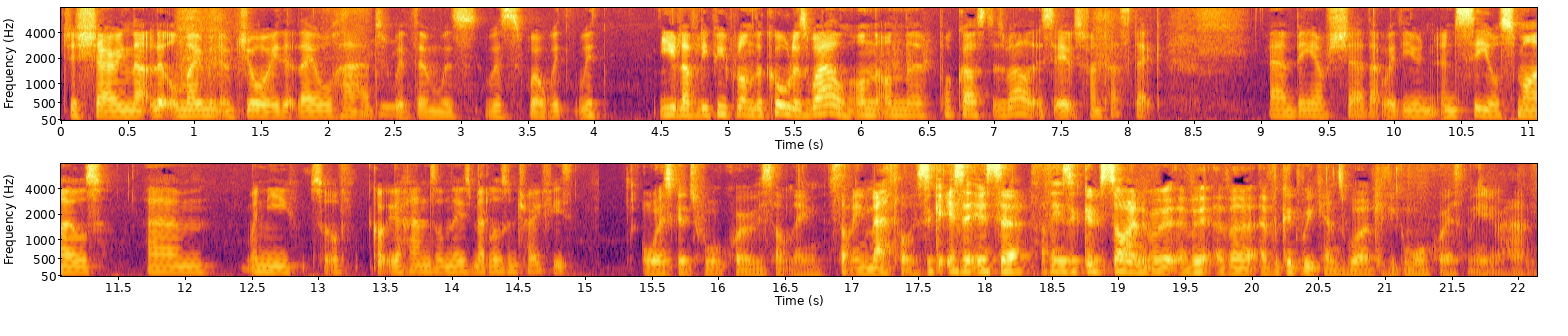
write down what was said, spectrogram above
Just sharing that little moment of joy that they all had Mhm. with them was was well with with you lovely people on the call as well on on the podcast as well. It's, it was fantastic, um, being able to share that with you and, and see your smiles um, when you sort of got your hands on those medals and trophies. Always good to walk away with something something metal. It's a, it's a, it's a I think it's a good sign of a, of a of a of a good weekend's work if you can walk away with something in your hand.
